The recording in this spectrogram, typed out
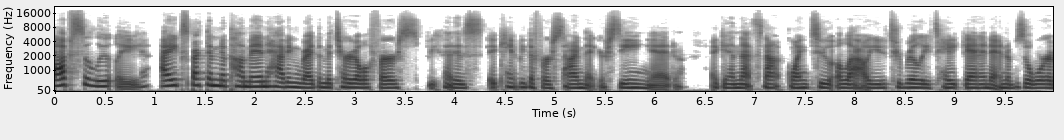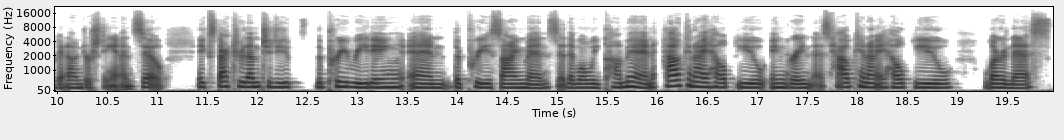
Absolutely. I expect them to come in having read the material first because it can't be the first time that you're seeing it again, that's not going to allow you to really take in and absorb and understand. So expect for them to do the pre reading and the pre assignments. And then when we come in, how can I help you ingrain this? How can I help you learn this?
